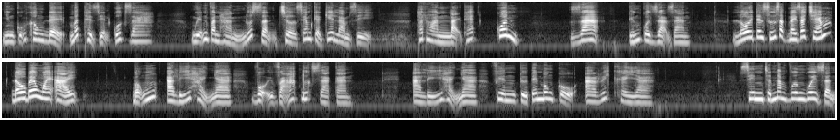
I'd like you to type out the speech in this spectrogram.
nhưng cũng không để mất thể diện quốc gia. Nguyễn Văn Hàn nuốt giận chờ xem kẻ kia làm gì. Thoát hoàn lại thét, quân! Dạ! Tiếng quân dạ gian. lôi tên sứ giặc này ra chém, đầu bêu ngoài ải. Bỗng A Lý Hải Nha vội vã bước ra can. A Lý Hải Nha phiên từ tên Mông Cổ Arikhaya. Xin Trấn Nam Vương nguôi giận,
